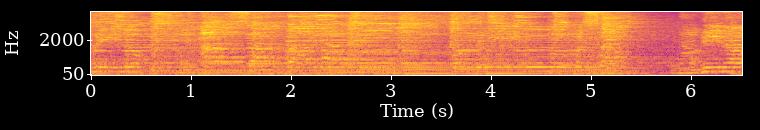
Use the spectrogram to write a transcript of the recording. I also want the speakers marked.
Speaker 1: sorriso me ha salvado. Vida.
